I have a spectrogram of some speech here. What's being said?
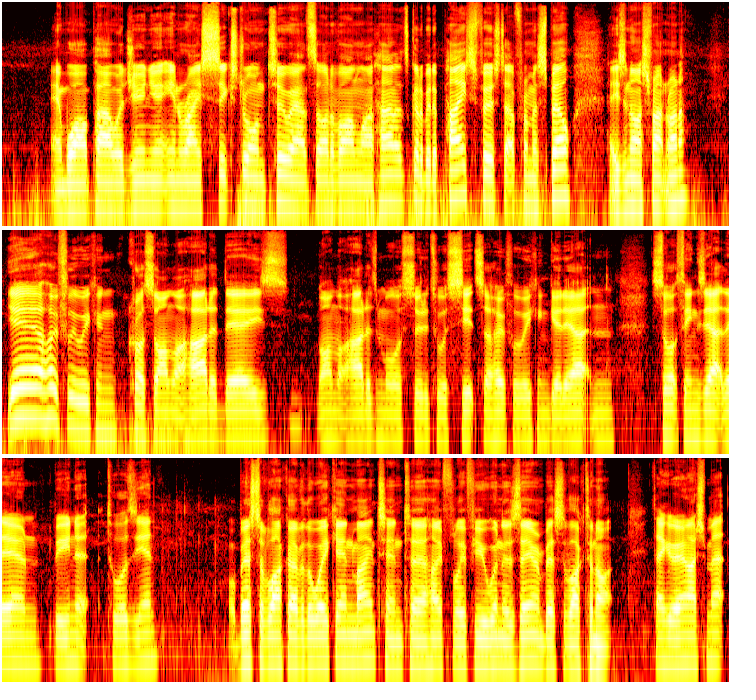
and Wild Power Junior in race six, drawn two outside of Ironlight Heart. It's got a bit of pace. First up from a spell. He's a nice front runner. Yeah, hopefully we can cross Not Hearted there. He's Not Hearted's more suited to a sit, so hopefully we can get out and sort things out there and be in it towards the end. Well, best of luck over the weekend, mate, and uh, hopefully a few winners there, and best of luck tonight. Thank you very much, Matt.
